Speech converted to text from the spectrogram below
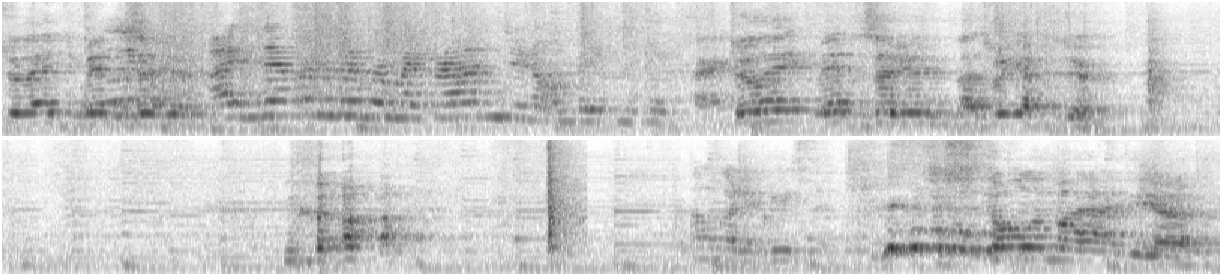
Too late, you made a decision. I never remember my gran doing it on baking paper. Too late, made a decision. That's what you have to do. I'm going to grease it. She's stolen my idea.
